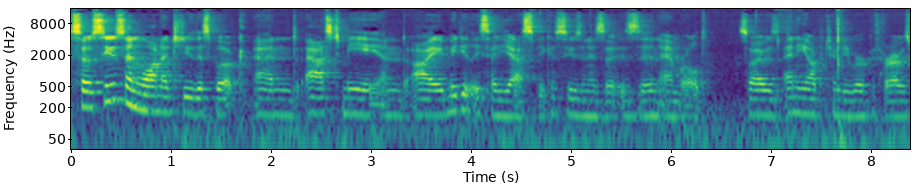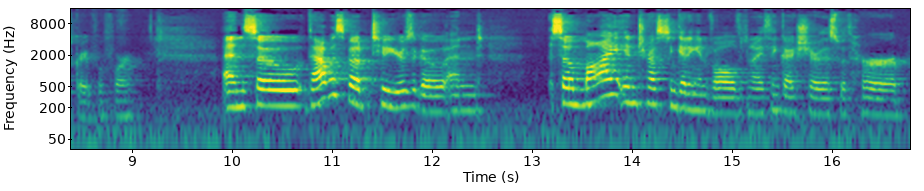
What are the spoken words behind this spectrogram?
so Susan wanted to do this book and asked me, and I immediately said yes because Susan is a, is an emerald. So I was any opportunity to work with her, I was grateful for. And so that was about two years ago, and so my interest in getting involved, and I think I share this with her,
